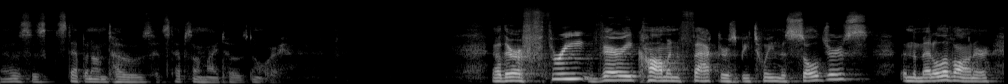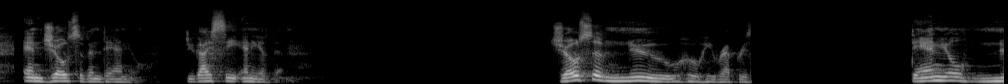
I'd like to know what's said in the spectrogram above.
Now, this is stepping on toes. It steps on my toes, don't worry. Now, there are three very common factors between the soldiers in the Medal of Honor and Joseph and Daniel. Do you guys see any of them? Joseph knew who he represented. Daniel knew.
